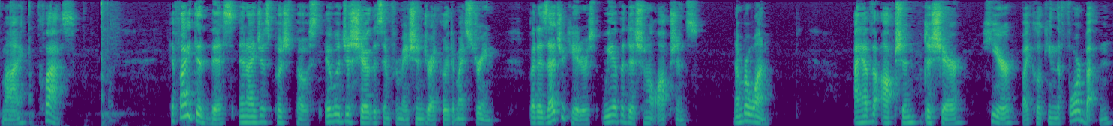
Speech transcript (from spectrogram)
my class. If I did this and I just pushed post, it would just share this information directly to my stream. But as educators, we have additional options. Number one, I have the option to share here by clicking the For button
